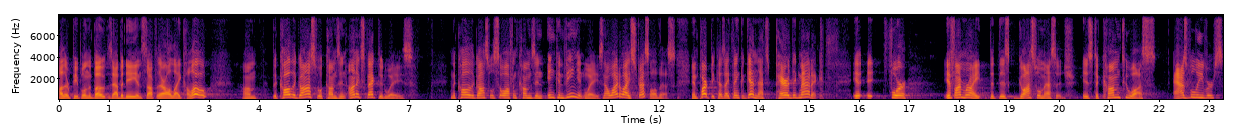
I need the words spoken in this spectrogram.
other people in the boat, Zebedee and stuff, they're all like, hello. Um, the call of the gospel comes in unexpected ways. And the call of the gospel so often comes in inconvenient ways. Now, why do I stress all this? In part because I think, again, that's paradigmatic. It, it, for if I'm right, that this gospel message is to come to us as believers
